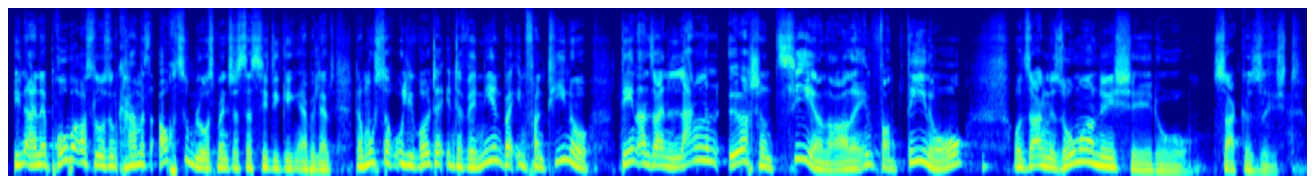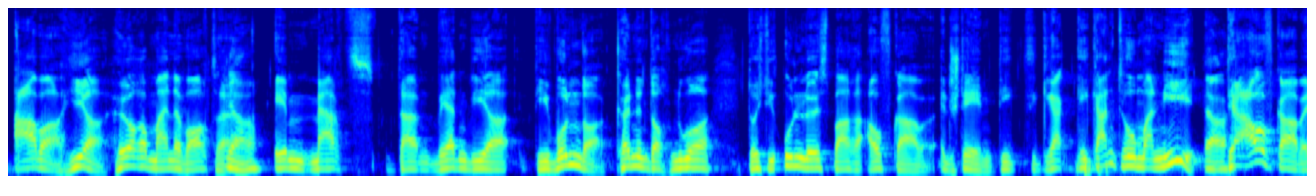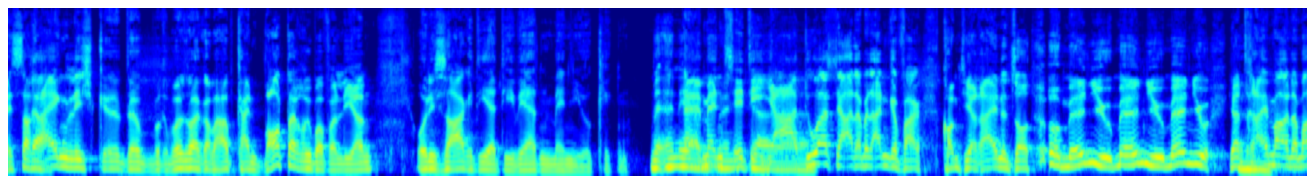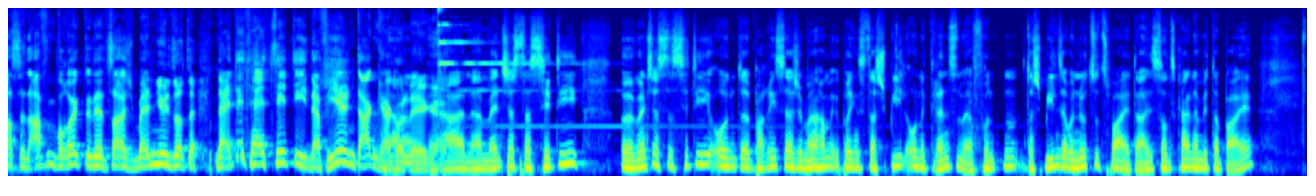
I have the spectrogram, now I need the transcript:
In einer Probeauslosung kam es auch zum Los Manchester City gegen RB Leipzig. Da muss doch Uli Wolter intervenieren bei Infantino, den an seinen langen Öhrchen ziehen, gerade Infantino, und sagen, ne, so mal nicht, du Sackgesicht. Aber hier, höre meine Worte. Ja. Im März, da werden wir, die Wunder können doch nur durch die unlösbare Aufgabe entstehen. Die, die Ga- Gigantomanie Ja. der Aufgabe ist doch Ja. eigentlich, äh, da muss man überhaupt kein Wort darüber verlieren. Und ich sage dir, die werden Menu kicken. Ne, ne, äh, Man City, ja, ja, ja, ja. du hast ja damit angefangen. Kommt hier rein und sagt, oh, Menu, Menu, Menu. Ja, dreimal und dann machst du den Affen verrückt und jetzt sag ich Menu und sagt nein, das heißt City. Na, vielen Dank, Herr Kollege. Ja, na, Manchester City, äh, Manchester City und äh, Paris Saint-Germain haben übrigens das Spiel ohne Grenzen erfunden. Das spielen sie aber nur zu zweit, da ist sonst keiner mit dabei.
